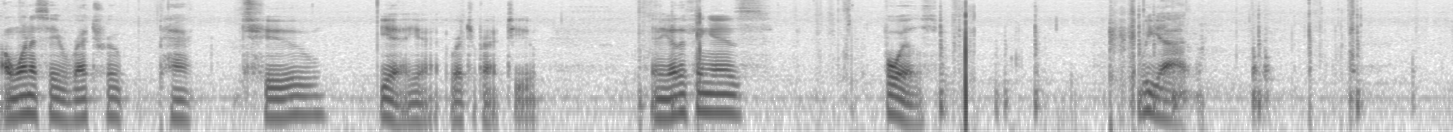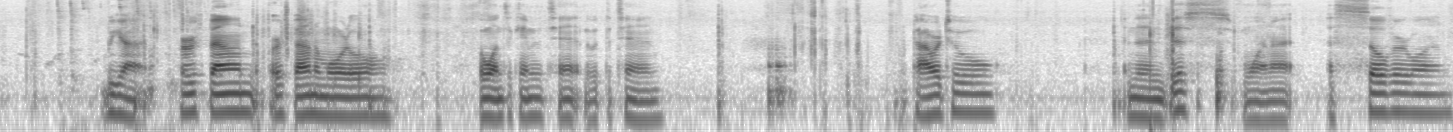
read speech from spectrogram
I want to say retro pack two. Yeah, yeah, retro pack two. And the other thing is foils. We got. We got Earthbound, Earthbound Immortal, the ones that came with the 10, with the 10. Power tool. And then this one, I, a silver one.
